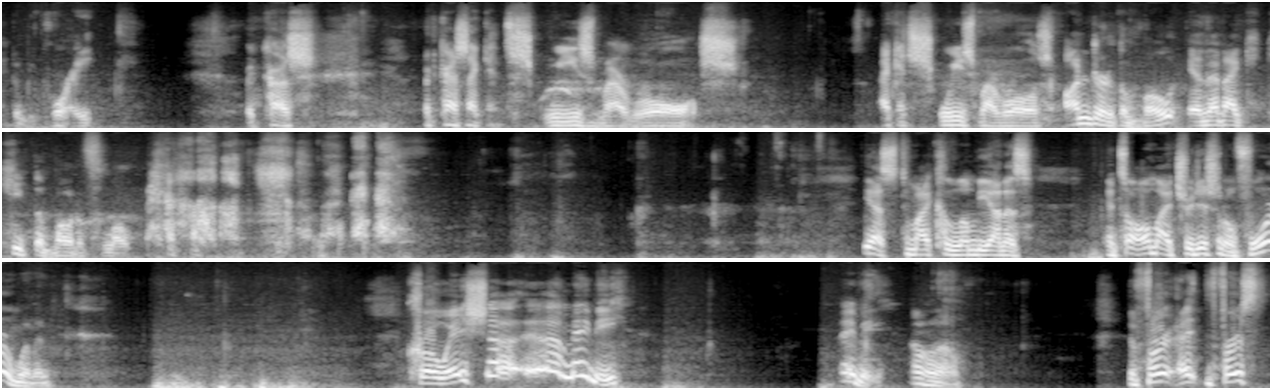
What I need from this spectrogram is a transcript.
it'll be great because because I can squeeze my rolls. I can squeeze my rolls under the boat, and then I can keep the boat afloat. yes, to my Colombianas and to all my traditional foreign women. Croatia, eh, maybe, maybe I don't know. The first, first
